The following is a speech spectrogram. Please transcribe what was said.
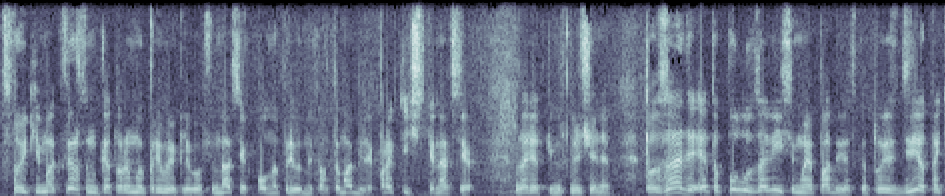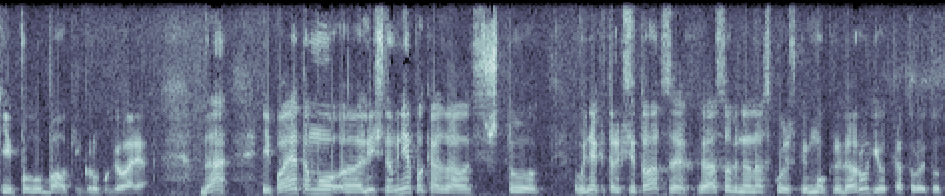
стойки Макферсон, к которой мы привыкли, в общем, на всех полноприводных автомобилях, практически на всех, за редким исключением, то сзади это полузависимая подвеска, то есть две такие полубалки, грубо говоря. Да? И поэтому э, лично мне показалось, что в некоторых ситуациях, особенно на скользкой мокрой дороге, вот которую тут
